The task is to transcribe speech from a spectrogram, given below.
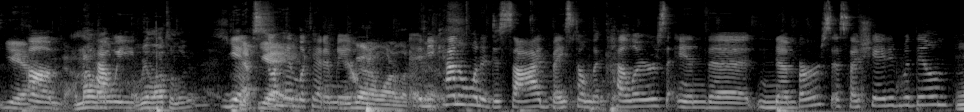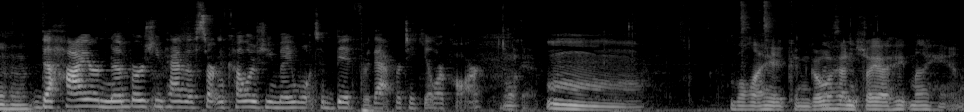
Yeah. Um, okay. Am I allowed, how we. are we allowed to look at this? Yes, Yeah, go ahead yeah. and look at him now. You're gonna want to look at and you kind of want to decide based on the colors and the numbers associated with them. Mm-hmm. The higher numbers you have of certain colors, you may want to bid for that particular car. Okay. Well, I can go ahead and say I hate my hand.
